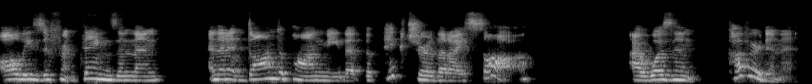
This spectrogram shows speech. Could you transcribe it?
all these different things. And then and then it dawned upon me that the picture that I saw I wasn't covered in it.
